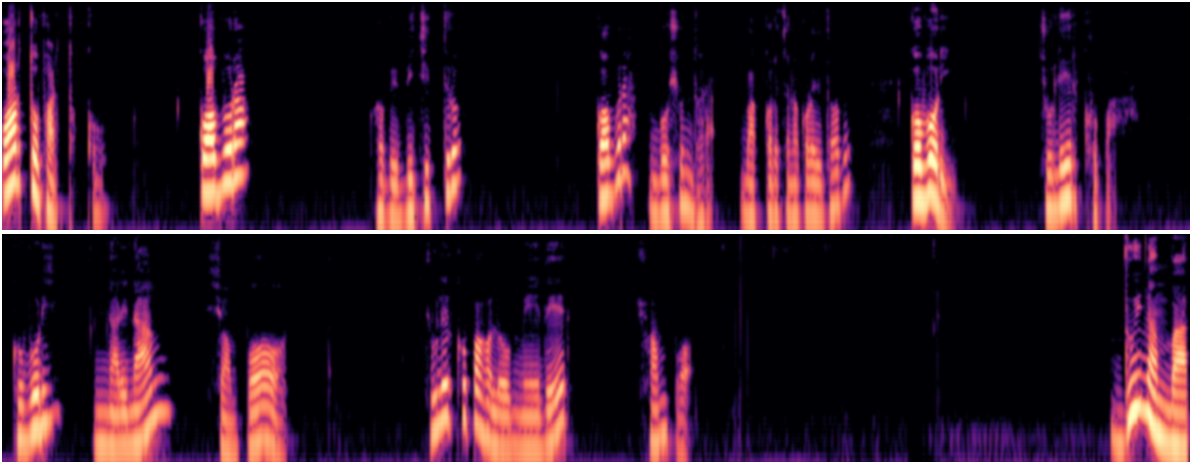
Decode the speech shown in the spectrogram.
অর্থ পার্থক্য। কবরা হবে বিচিত্র। কবরা বসুন্ধরা বাক্য রচনা করে দিতে হবে। কবরী চুলের খোপা। কুবরী নারীনাং সম্পদ। চুলের খোপা হলো মেয়েদের সম্পদ। দুই নাম্বার,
